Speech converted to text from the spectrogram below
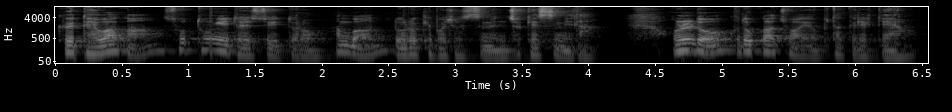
그 대화가 소통이 될 수 있도록 한번 노력해 보셨으면 좋겠습니다. 오늘도 구독과 좋아요 부탁드릴게요.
